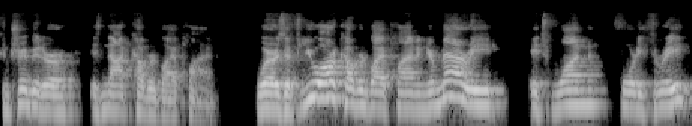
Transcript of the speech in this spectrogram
contributor is not covered by a plan. Whereas if you are covered by a plan and you're married, it's 143.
